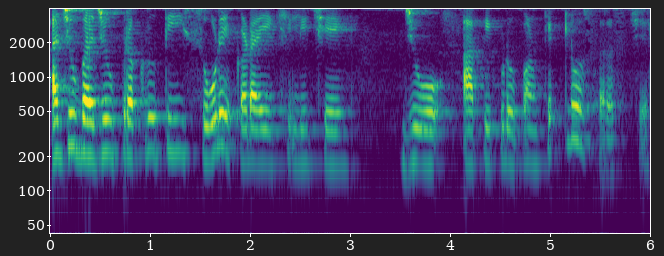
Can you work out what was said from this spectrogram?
આજુબાજુ પ્રકૃતિ સોળે કળાએ ખીલી છે. જુઓ આ પીપળો પણ કેટલો સરસ છે.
